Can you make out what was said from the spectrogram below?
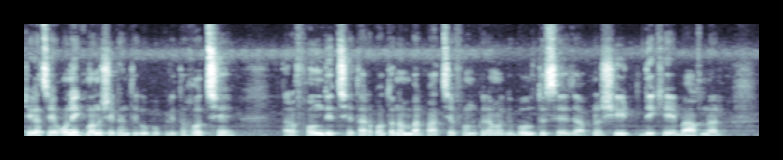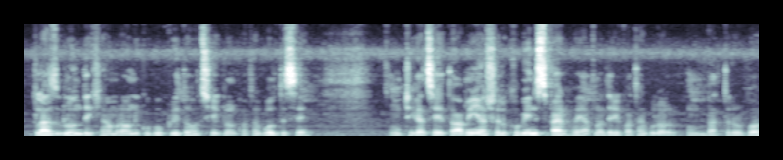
ঠিক আছে? অনেক মানুষ এখান থেকে উপকৃত হচ্ছে। তারা ফোন দিচ্ছে, তারা কত নাম্বার পাচ্ছে ফোন করে আমাকে বলতেছে যে আপনার শিট দেখে বা আপনার ক্লাসগুলো দেখে আমরা অনেক উপকৃত হচ্ছে, এগুলোর কথা বলতেছে। ঠিক আছে? তো আমি আসলে খুবই ইন্সপায়ার হই আপনাদের এই কথাগুলোর বার্তার উপর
